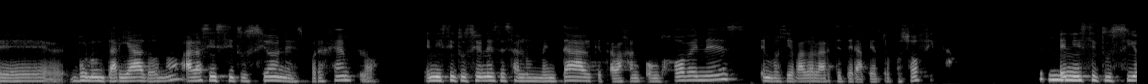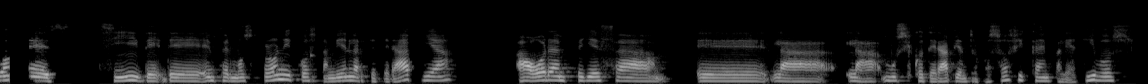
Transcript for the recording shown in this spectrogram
eh, voluntariado ¿no? a las instituciones, por ejemplo. En instituciones de salud mental que trabajan con jóvenes, hemos llevado la arte terapia antroposófica. Mm. En instituciones, sí, de, de enfermos crónicos, también la arte terapia. Ahora empieza eh, la, musicoterapia antroposófica en paliativos,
